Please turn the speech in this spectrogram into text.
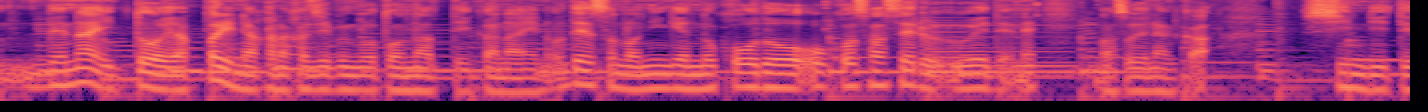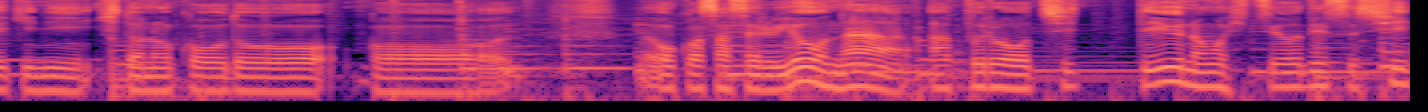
でないとやっぱりなかなか自分ごとになっていかないのでその人間の行動を起こさせる上でね、まあ、そういうなんか心理的に人の行動をこう起こさせるようなアプローチってていうのも必要ですし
